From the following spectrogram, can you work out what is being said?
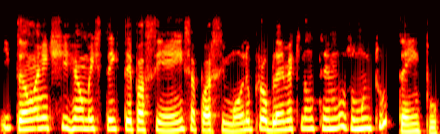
Então a gente realmente tem que ter paciência, parcimônia. O problema é que não temos muito tempo.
